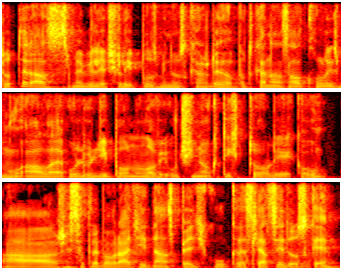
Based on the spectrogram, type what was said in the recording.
doteraz sme vyliečili plus minus každého potkana z alkoholizmu, ale u ľudí bol nulový účinok týchto liekov a že sa treba vrátiť naspäť ku kresliacej doske.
